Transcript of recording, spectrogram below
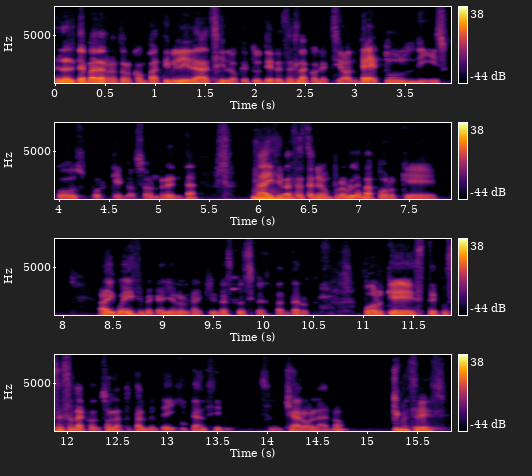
en el tema de retrocompatibilidad, si lo que tú tienes es la colección de tus discos porque no son renta, pues ahí sí vas a tener un problema porque, ay güey, se me cayeron aquí unas cosas y me espantaron, porque este, pues es una consola totalmente digital sin, sin charola, ¿no? Así es.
